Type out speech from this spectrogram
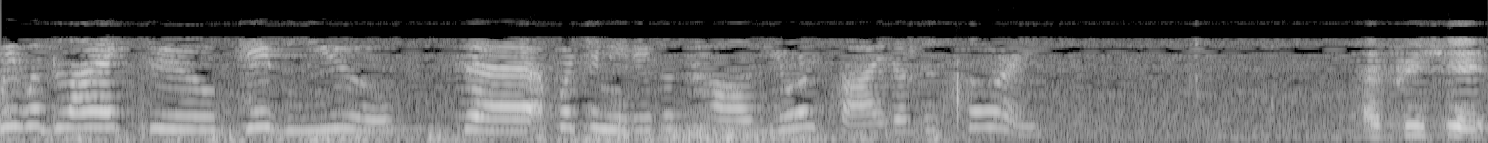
we would like to give you the opportunity to tell your side of the story. I appreciate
